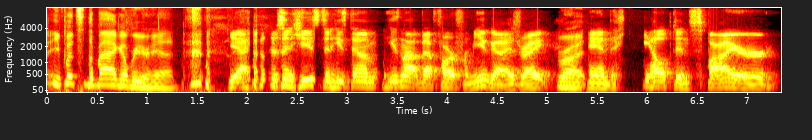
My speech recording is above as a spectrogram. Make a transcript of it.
he puts the bag over your head. yeah, he lives in Houston. He's down. He's not that far from you guys, right? Right. And he helped inspire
